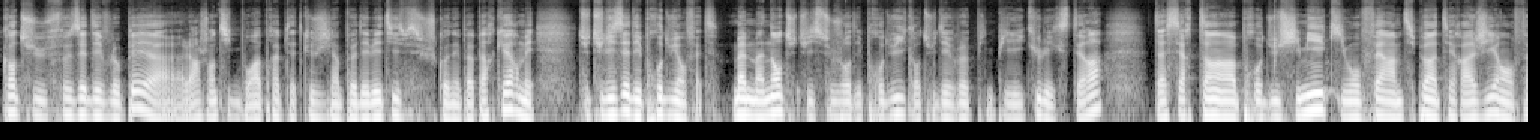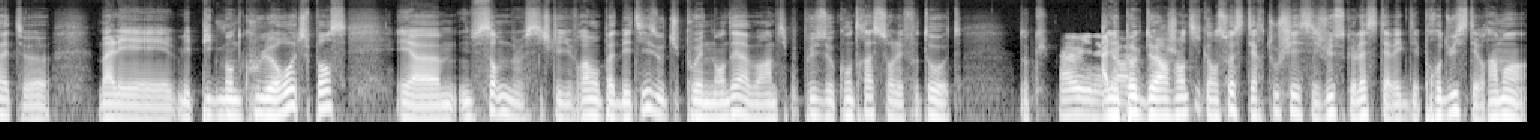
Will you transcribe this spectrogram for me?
quand tu faisais développer à l'argentique, bon après peut-être que je dis un peu des bêtises parce que je connais pas par cœur, mais tu utilisais des produits en fait. Même maintenant, tu utilises toujours des produits quand tu développes une pellicule, etc. Tu as certains produits chimiques qui vont faire un petit peu interagir en fait euh, bah, les, les pigments de couleur haute, je pense. Et euh, il me semble, si je te dis vraiment pas de bêtises, où tu pouvais demander à avoir un petit peu plus de contraste sur les photos hautes. Donc Ah oui, à l'époque de l'argentique, en soi, c'était retouché. C'est juste que là, c'était avec des produits, c'était vraiment, un-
